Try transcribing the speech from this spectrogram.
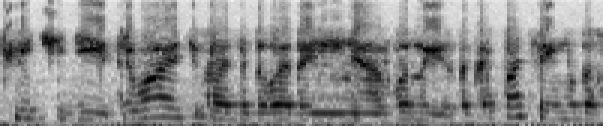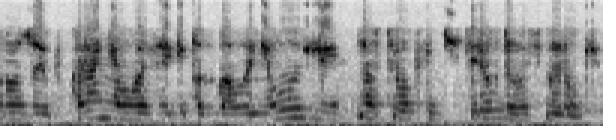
Слідчі дії тривають. В разі доведення вини Закарпаття йому загрожує покарання у вигляді позбавлення волі на строк від 4 до 8 років.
